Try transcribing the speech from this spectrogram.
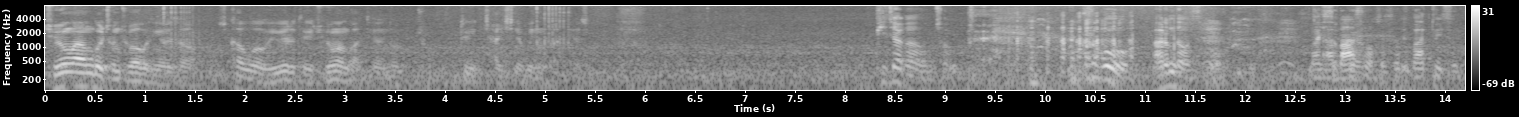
조용한 걸 전 좋아하거든요. 그래서 시카고가 의외로 되게 조용한 것 같아요. 너무 조- 되게 잘 지내고 있는 것 같아요. 지금. 피자가 엄청 크고 아름다웠어요. 맛있었고요. 아, 맛은 없었어요? 네, 맛도 있었고.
